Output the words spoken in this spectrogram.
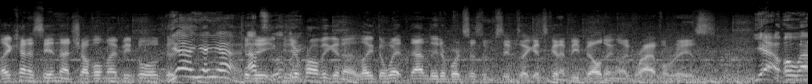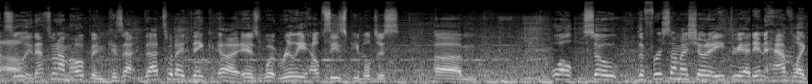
Like kind of seeing that shuffle might be cool. Cause, yeah, yeah, yeah. Because Absolutely. you're probably gonna like the way that leaderboard system seems like it's gonna be building like rivalries. Yeah. Oh, absolutely. Um, that's what I'm hoping because that, that's what I think uh, is what really helps these people just. Um, well, so the first time I showed at E3, I didn't have like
